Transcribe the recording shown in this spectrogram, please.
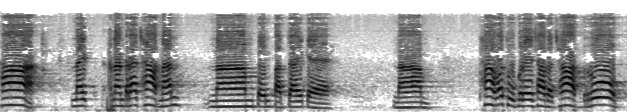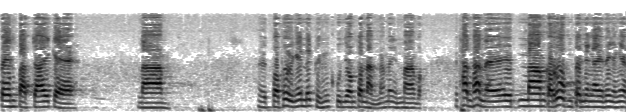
ถ้าในอนันตรชาตินั้น นามเป็นปัจจัยแก่ นาม ถ้าวัตถุปเรชาตชาติ รูปเป็นปัจจัยแก่ นามพอพูดอย่างนี้นึกถึงคุณยอมสนั่นนะไม่เห็นมาบอกท่านท่านไอ้นามกับรูปเป็นยังไงในอย่างเงี้ย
